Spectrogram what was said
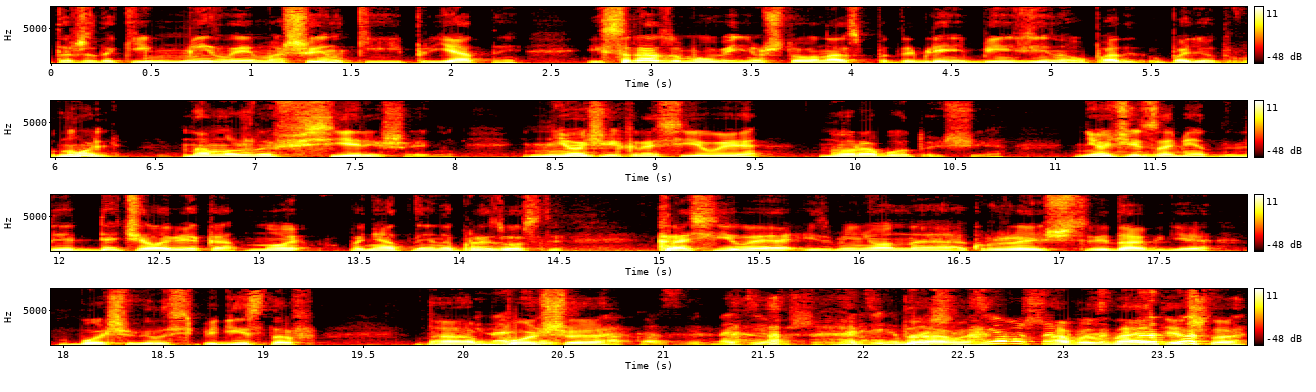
Это же такие милые машинки и приятные. И сразу мы увидим, что у нас потребление бензина упад- упадет в ноль. Нам нужны все решения. Не очень красивые, но работающие. Не очень заметные для человека, но понятные на производстве. Красивая, измененная окружающая среда, где больше велосипедистов, а, И на больше... на девушек. на де- Да, больше девушек. а вы знаете, что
